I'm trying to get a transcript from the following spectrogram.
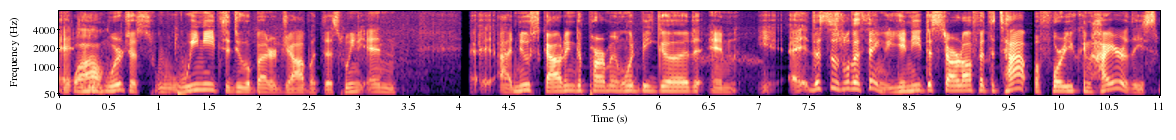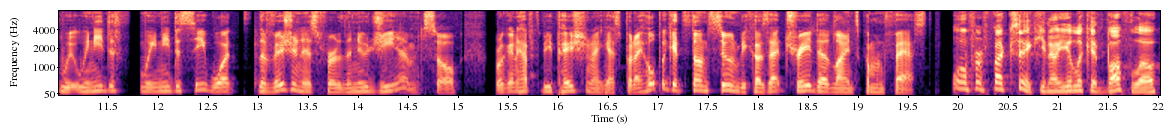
And wow. we're just we need to do a better job with this. We and a new scouting department would be good and eh, this is what the thing you need to start off at the top before you can hire these we, we need to we need to see what the vision is for the new gm so we're gonna have to be patient, I guess. But I hope it gets done soon because that trade deadline's coming fast. Well, for fuck's sake, you know, you look at Buffalo.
